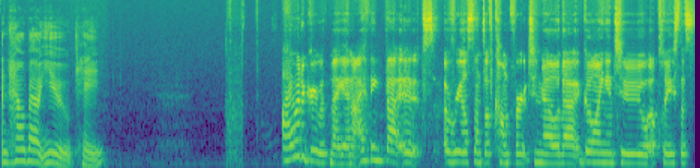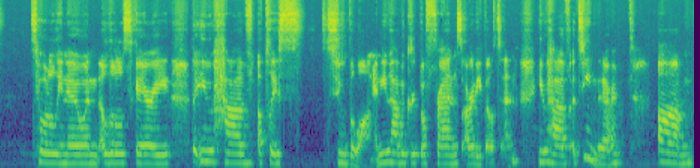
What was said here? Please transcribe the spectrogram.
And how about you, Kate? I would agree with Megan. I think that it's a real sense of comfort to know that going into a place that's totally new and a little scary, that you have a place to belong and you have a group of friends already built in. You have a team there. Um,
